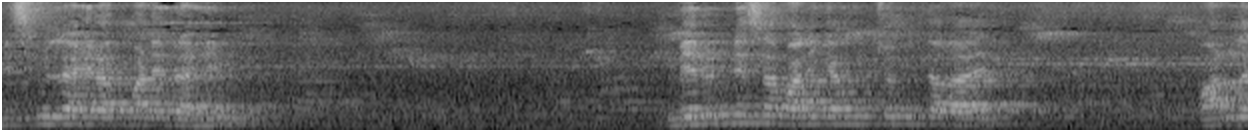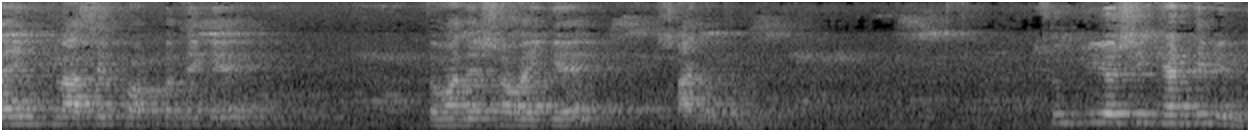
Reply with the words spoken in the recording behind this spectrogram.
বিসমিল্লাহ রহমানের রাহিম। মেরুন্নেসা বালিকা উচ্চ বিদ্যালয় অনলাইন ক্লাসের পক্ষ থেকে তোমাদের সবাইকে স্বাগত। সুপ্রিয় শিক্ষার্থীবৃন্দ,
